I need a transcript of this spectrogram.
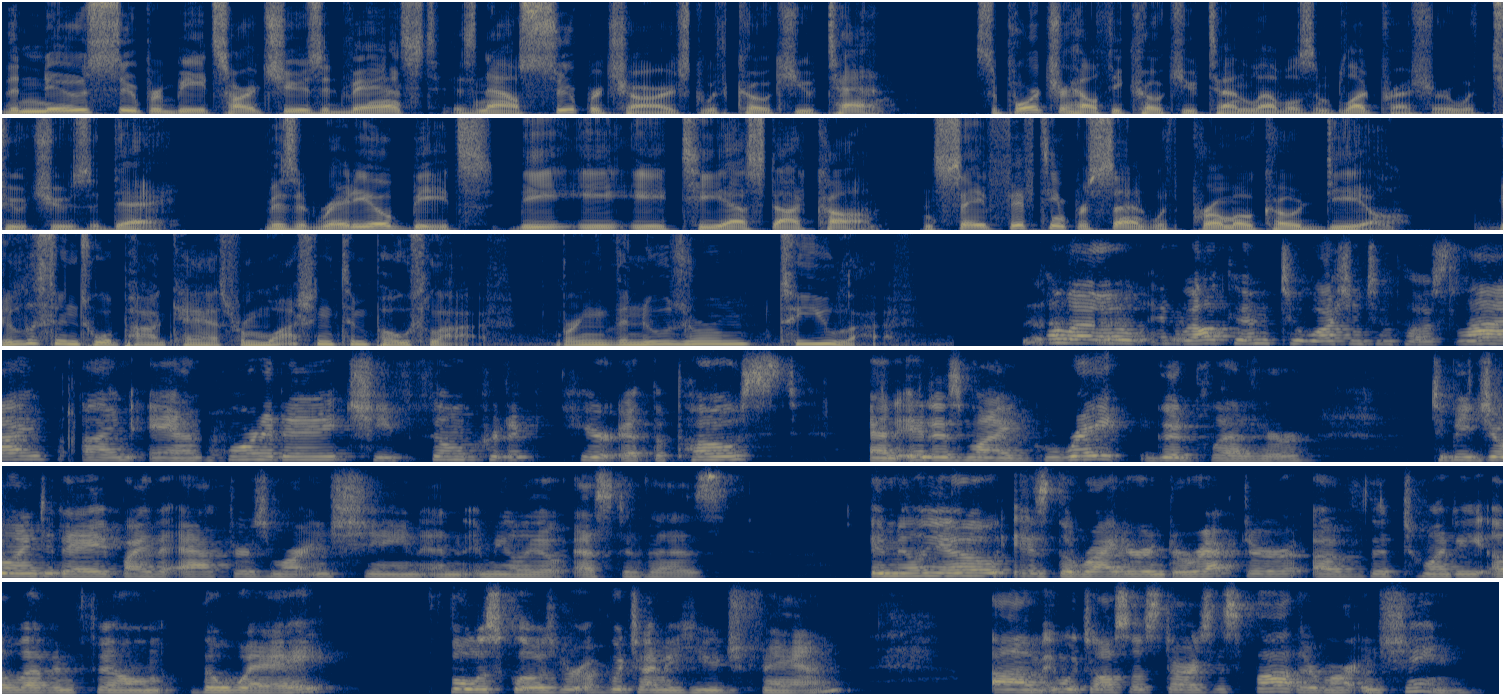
The new SuperBeets Heart Chews Advanced is now supercharged with CoQ10. Support your healthy CoQ10 levels and blood pressure with two chews a day. Visit RadioBeats, B-E-E-T-S dot com and save 15% with promo code DEAL. You're listening to a podcast from Washington Post Live, bringing the newsroom to you live. Hello and welcome to Washington Post Live. I'm Ann Hornaday, Chief Film Critic here at the Post, and it is my great good pleasure to be joined today by the actors Martin Sheen and Emilio Estevez. Emilio is the writer and director of the 2011 film The Way, full disclosure of which I'm a huge fan, um, and which also stars his father, Martin Sheen.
